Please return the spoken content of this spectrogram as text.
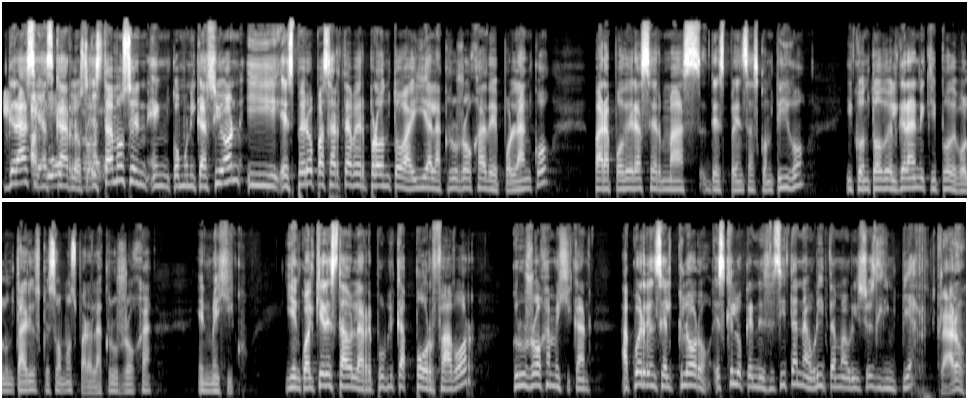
Gracias, Carlos. Estamos en, comunicación y espero pasarte a ver pronto ahí a la Cruz Roja de Polanco para poder hacer más despensas contigo y con todo el gran equipo de voluntarios que somos para la Cruz Roja en México. Y en cualquier estado de la República, por favor, Cruz Roja Mexicana Acuérdense, el cloro, es que lo que necesitan ahorita, Mauricio, es limpiar. Claro,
